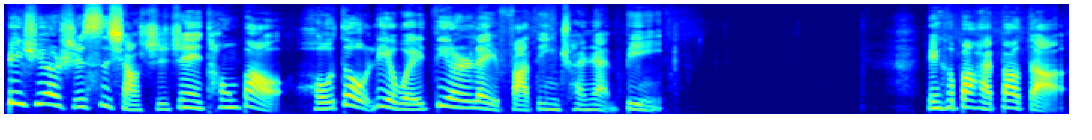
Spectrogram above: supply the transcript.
必须二十四小时之内通报。猴痘列为第二类法定传染病。联合报还报道，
